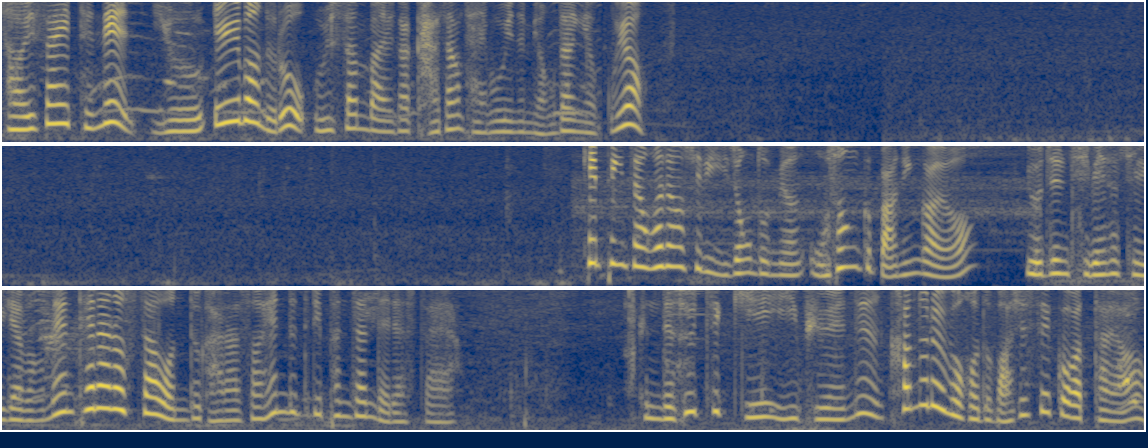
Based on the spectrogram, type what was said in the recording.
저희 사이트는 U1번으로 울산바위가 가장 잘 보이는 명당이었고요. 캠핑장 화장실이 이 정도면 5성급 아닌가요? 요즘 집에서 즐겨 먹는 테라로사 원두 갈아서 핸드드립 한 잔 내렸어요. 근데 솔직히 이 뷰에는 카누를 먹어도 맛있을 것 같아요.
